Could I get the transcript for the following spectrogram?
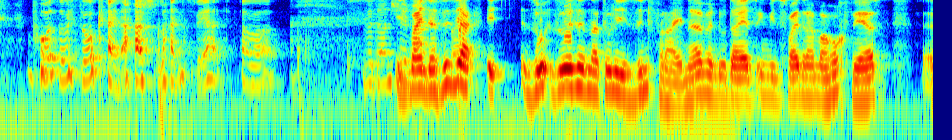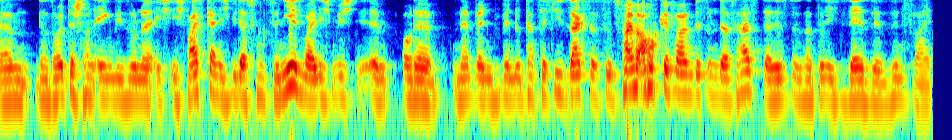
wo sowieso kein Arsch lang fährt, aber wird dann schön. Ich meine, das ist ja, so, so ist es natürlich sinnfrei, ne? Wenn du da jetzt irgendwie zwei, dreimal hoch fährst, ähm, da sollte schon irgendwie so eine, ich, ich weiß gar nicht, wie das funktioniert, weil ich mich, ähm, oder ne, wenn, wenn du tatsächlich sagst, dass du zweimal hochgefahren bist und das hast, dann ist das natürlich sehr, sehr sinnfrei.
